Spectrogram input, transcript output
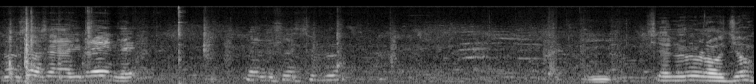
Non so se la riprende. Vedi se si c'è l'orologio.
